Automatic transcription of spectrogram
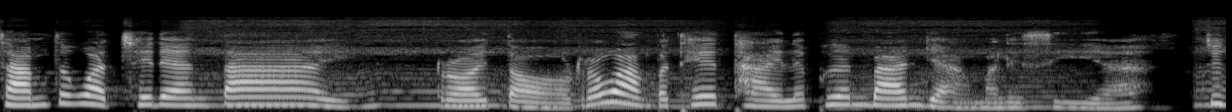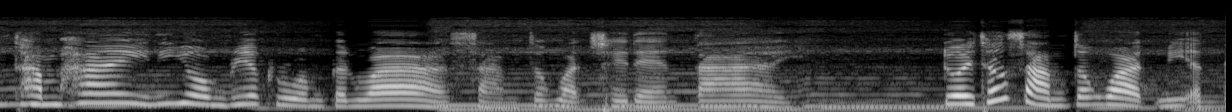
สามจังหวัดชายแดนใต้ รอยต่อระหว่างประเทศไทยและเพื่อนบ้านอย่างมาเลเซีย จึงทำให้นิยมเรียกรวมกันว่าสามจังหวัดชายแดนใต้ โดยทั้งสามจังหวัดมีอัต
